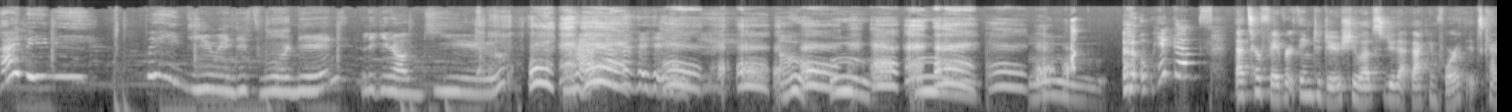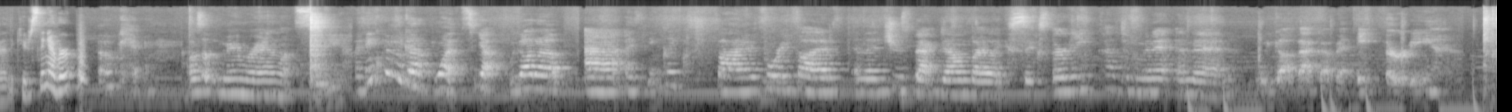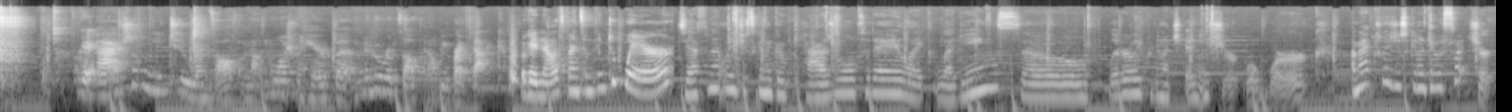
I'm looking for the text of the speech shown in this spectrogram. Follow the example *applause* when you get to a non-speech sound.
Hi, baby. What are you doing this morning? Looking all cute. Hi. *laughs* Oh, ooh, ooh, ooh. That's her favorite thing to do. She loves to do that back and forth. It's kind of the cutest thing ever. Okay. I was up with Mary Moran, let's see. I think we only got up once. Yeah, we got up at, I think like 5.45 and then she was back down by like 6.30. Kind of took a minute and then we got back up at 8.30. Okay, I actually need to rinse off. I'm not gonna wash my hair, but I'm gonna go rinse off and I'll be right back. Okay, now let's find something to wear. Definitely just gonna go casual today, like leggings. So literally pretty much any shirt will work. I'm actually just gonna do a sweatshirt.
